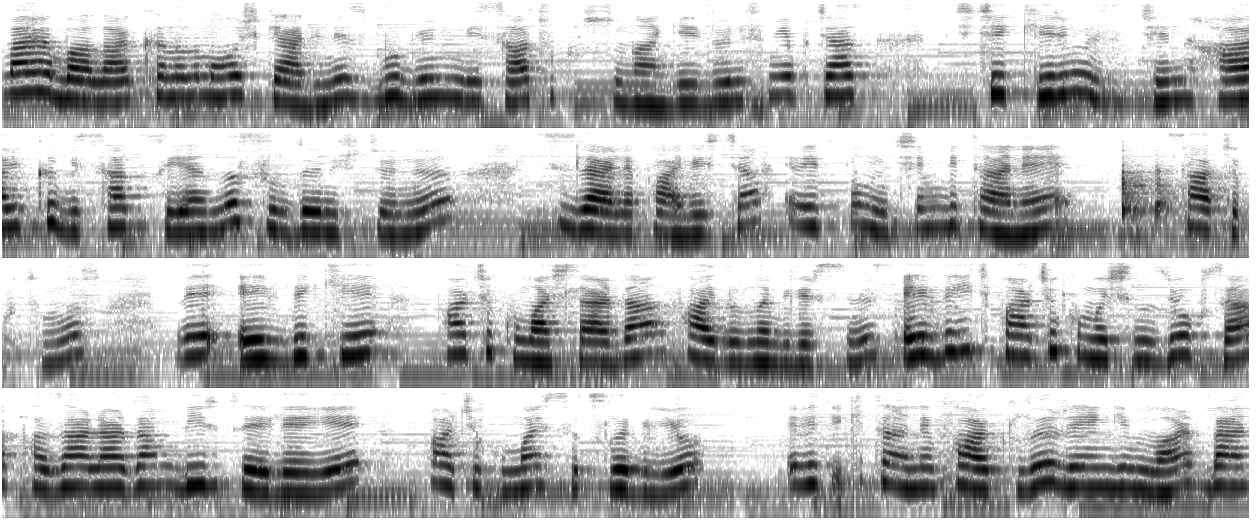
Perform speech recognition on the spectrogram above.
Merhabalar kanalıma hoş geldiniz. Bugün bir salça kutusundan geri dönüşüm yapacağız. Çiçeklerimiz için harika bir saksıya nasıl dönüştüğünü sizlerle paylaşacağım. Evet bunun için bir tane salça kutumuz ve evdeki parça kumaşlardan faydalanabilirsiniz. Evde hiç parça kumaşınız yoksa pazarlardan 1 TL'ye parça kumaş satılabiliyor. Evet iki tane farklı rengim var. Ben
